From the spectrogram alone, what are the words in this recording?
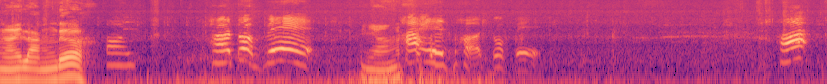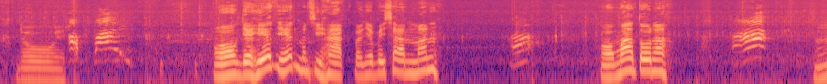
ไงายหลังเด้อ คอยพาตัวเบ้ หยังถ้าเห็นพาตัวเบ้พาโดยขับไปออกอย่าเฮ็ดอย่าเฮ็ดมันสิหักแต่อย่าไปสั่นมันฮะออกมาตัวนะฮะ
